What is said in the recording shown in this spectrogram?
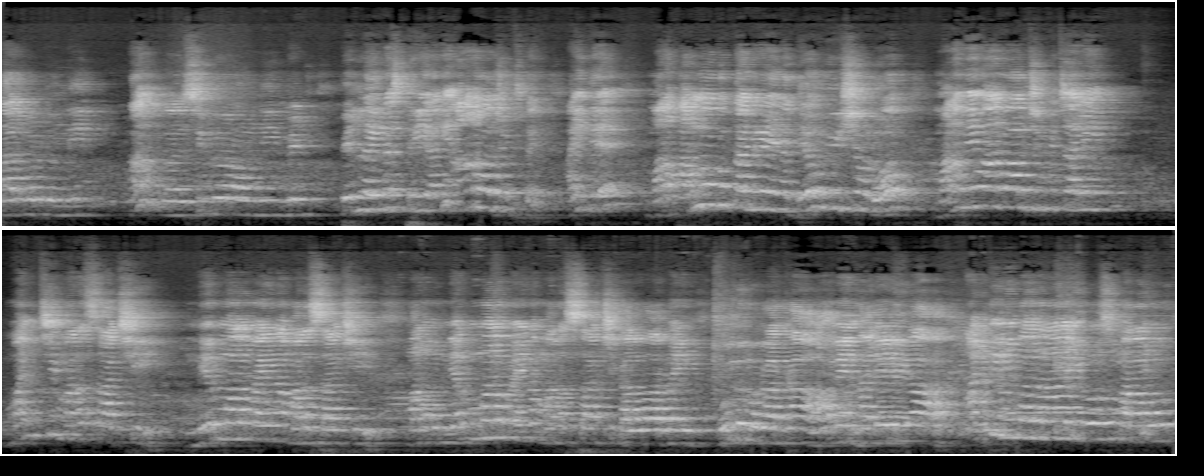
తాలిబొట్టు ఉంది ఆ, సింధూరం ఉంది మె- పెళ్ళైన స్త్రీ అని ఆనవాలు చూపిస్తాయి. అయితే మన పరలోక తండ్రి అయిన దేవుని విషయంలో మనమేం ఆనవాలు చూపించాలి? మంచి మనస్సాక్షి నిర్మలమైన మనస్సాక్షి మనము నిర్మలమైన మనస్సాక్షి కలవారమై ముందుగాక ఆమె హల్లెలూయా. అట్టి నిబంధన ఈ రోజు మనము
